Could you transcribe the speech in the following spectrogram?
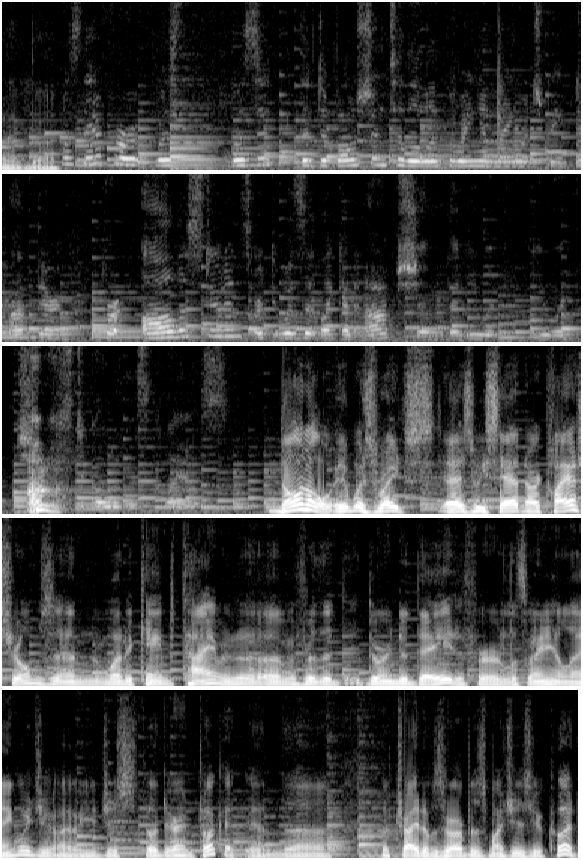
And, the devotion to the Lithuanian language being taught there for all the students, or was it like an option that you would you would choose to go to this class? No, no, it was right as we sat in our classrooms, and when it came time uh, for the during the day for Lithuanian language, uh, you just stood there and took it, and uh, tried to absorb as much as you could.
